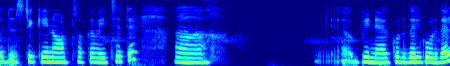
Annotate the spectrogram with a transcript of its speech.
ഒരു സ്റ്റിക്കി നോട്ട്സ് ഒക്കെ വെച്ചിട്ട് പിന്നെ കൂടുതൽ കൂടുതൽ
